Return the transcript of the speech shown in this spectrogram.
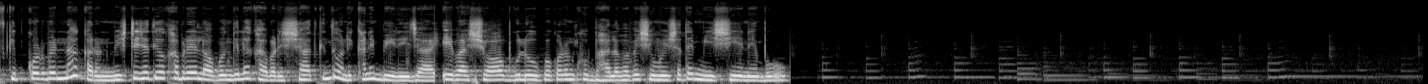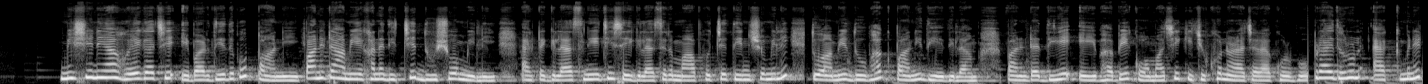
স্কিপ করবেন না, কারণ মিষ্টি জাতীয় খাবারে লবণ দিলে খাবারের স্বাদ কিন্তু অনেকখানি বেড়ে যায়। এবার সবগুলো উপকরণ খুব ভালোভাবে সময়ের সাথে মিশিয়ে নেব। মিশিয়ে নেওয়া হয়ে গেছে, এবার দিয়ে দেবো পানি। পানিটা আমি এখানে দিচ্ছি দুশো মিলি। একটা গ্লাস নিয়েছি, সেই গ্লাসের মাপ হচ্ছে তিনশো মিলি। তো আমি দুভাগ পানি দিয়ে দিলাম। পানিটা দিয়ে এইভাবে কম আছে, কিছুক্ষণ নাড়াচাড়া করব। প্রায় ধরুন এক মিনিট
